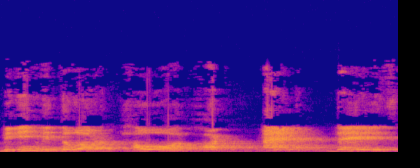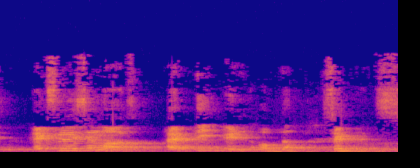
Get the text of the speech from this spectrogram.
begin with the word how or what and there is exclamation marks at the end of the sentence.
